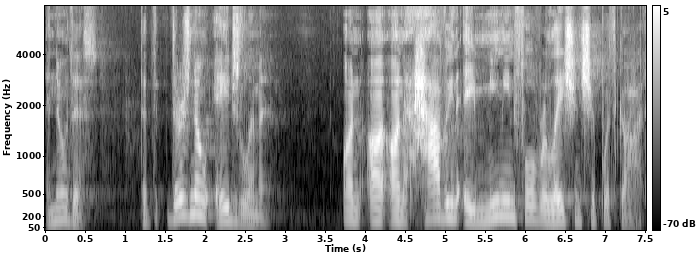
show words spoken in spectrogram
And know this that th- there's no age limit on, on, on having a meaningful relationship with God.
